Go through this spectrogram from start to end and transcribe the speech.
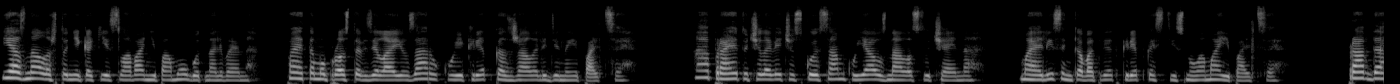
Я знала, что никакие слова не помогут Нальвен, поэтому просто взяла ее за руку и крепко сжала ледяные пальцы. А про эту человеческую самку я узнала случайно. Моя лисонька в ответ крепко стиснула мои пальцы. Правда,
